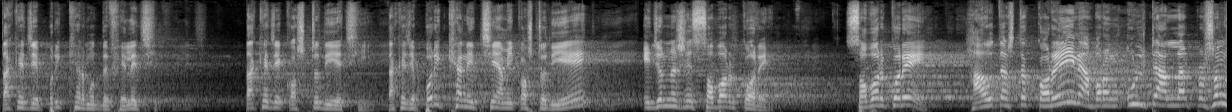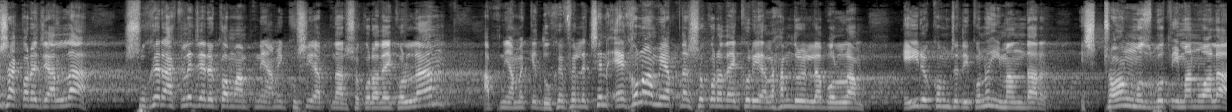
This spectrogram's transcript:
তাকে যে পরীক্ষার মধ্যে ফেলেছি তাকে যে কষ্ট দিয়েছি, তাকে যে পরীক্ষা নিচ্ছি আমি কষ্ট দিয়ে এই জন্য সে সবর করে। সবর করে হাহুতাস তো করেই না, বরং উল্টা আল্লাহর প্রশংসা করে যে, আল্লাহ, সুখে রাখলে যেরকম আপনি, আমি খুশি আপনার শুকর আদায় করলাম, আপনি আমাকে দুঃখে ফেলেছেন এখনও আমি আপনার শুকর আদায় করি, আলহামদুলিল্লাহ বললাম। এই রকম যদি কোনো ইমানদার স্ট্রং মজবুত ইমানওয়ালা,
